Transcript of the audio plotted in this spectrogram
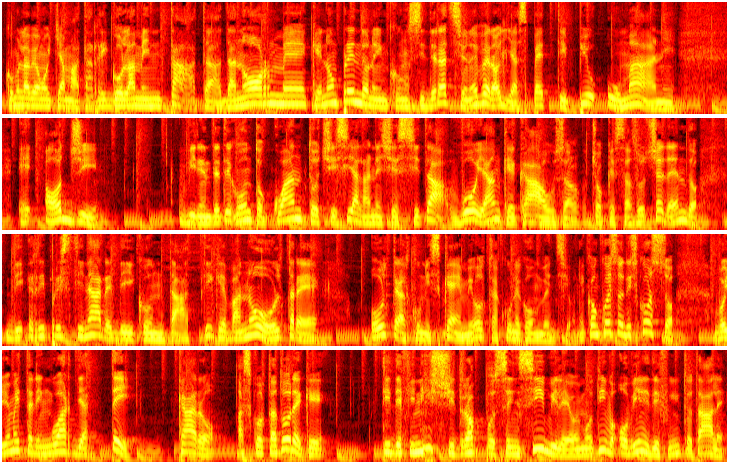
come l'abbiamo chiamata, regolamentata da norme che non prendono in considerazione però gli aspetti più umani. E oggi vi rendete conto quanto ci sia la necessità, voi anche causa ciò che sta succedendo, di ripristinare dei contatti che vanno oltre oltre alcuni schemi, oltre alcune convenzioni. Con questo discorso voglio mettere in guardia te, caro ascoltatore, che ti definisci troppo sensibile o emotivo o vieni definito tale,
